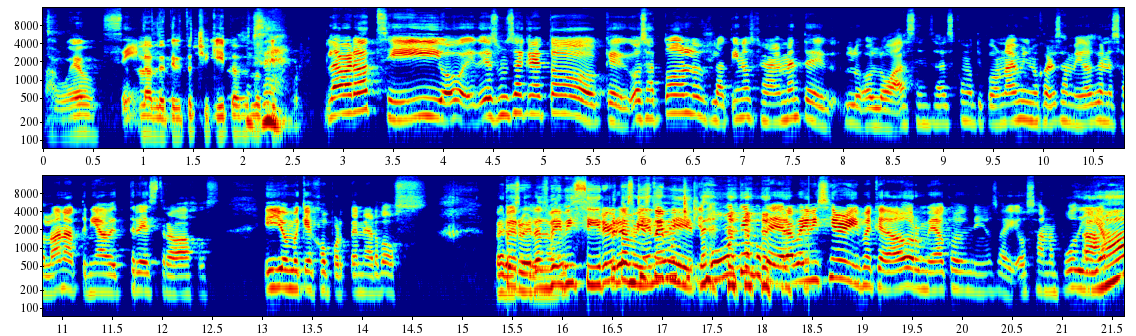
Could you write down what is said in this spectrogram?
A huevo. Sí. Las letritas chiquitas es lo Sí. que importa. La verdad, sí, es un secreto que, o sea, todos los latinos generalmente lo, lo hacen, ¿sabes? Como tipo, una de mis mejores amigas venezolana tenía tres trabajos y yo me quejo por tener dos. Pero, es que, eras ¿sabes? babysitter Pero es que también. estoy muy. Hubo un tiempo que era babysitter y me quedaba dormida con los niños ahí, o sea, no podía. Ah,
